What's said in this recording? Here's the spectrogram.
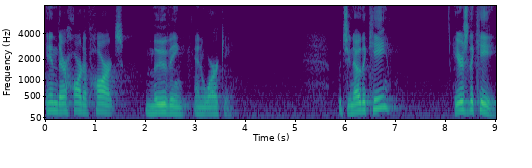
in their heart of hearts moving and working. But you know the key? Here's the key.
